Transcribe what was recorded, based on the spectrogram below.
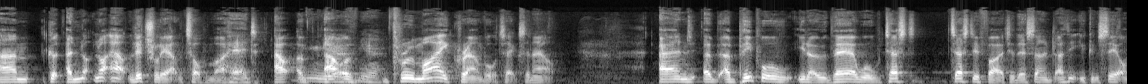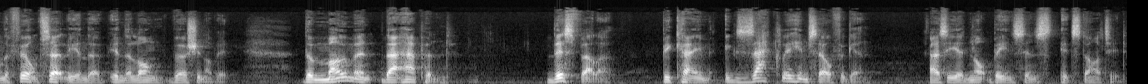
Um, and not, not, out literally out the top of my head, out of, yeah, out of yeah. through my crown vortex and out. And uh, uh, people, you know, there will test, testify to this, and I think you can see it on the film, certainly in the, in the long version of it. The moment that happened, this fella became exactly himself again, as he had not been since it started.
